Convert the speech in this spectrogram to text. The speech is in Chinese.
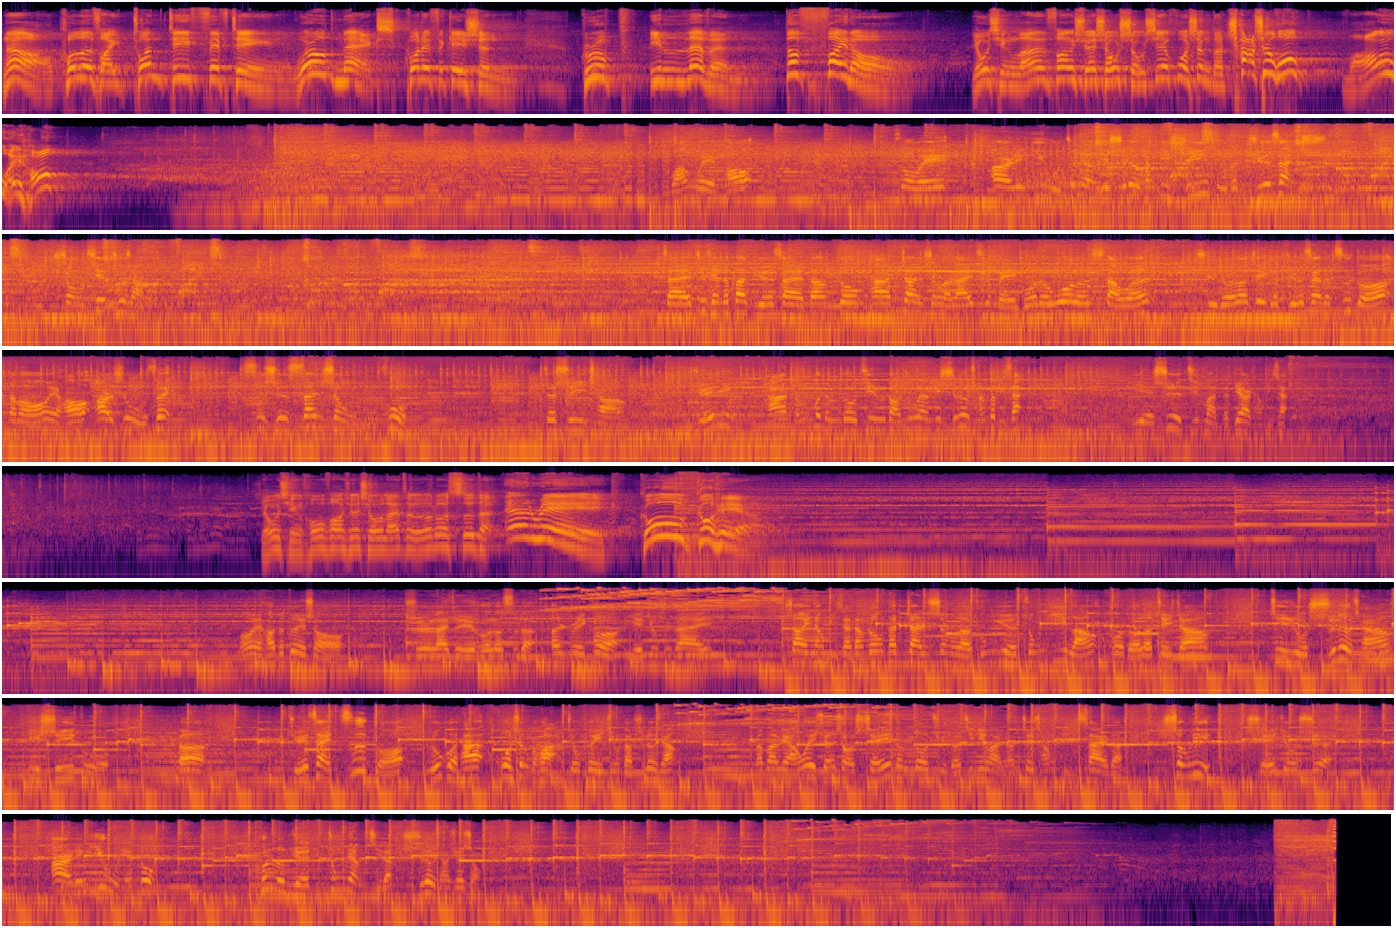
Now, qualified 2015 World Max Qualification Group 11 The Final，有请蓝方选手首先获胜的叉车红王伟豪。王伟豪作为2015中量级16强第十一组的决赛，首先出场。在之前的半决赛当中，他战胜了来自美国的沃伦斯塔文，取得了这个决赛的资格。那么王伟豪25岁，43胜5负，这是一场决定他能不能够进入到中量级16强的比赛，也是今晚的第二场比赛。有请红方选手来自俄罗斯的 Eric，Go Go Here 最好。的对手是来自于俄罗斯的恩瑞克，也就是在上一场比赛当中，他战胜了宫越宗一郎，获得了这张进入十六强第十一组的决赛资格。如果他获胜的话，就可以进入到十六强。那么两位选手谁能够取得今天晚上这场比赛的胜利，谁就是2015年度昆仑决中量级的十六强选手。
